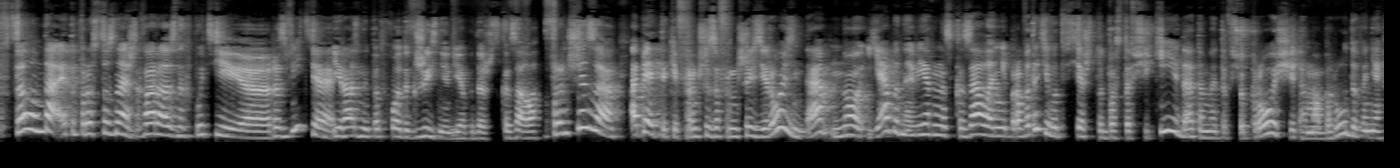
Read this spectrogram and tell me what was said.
в целом, да, это просто, знаешь, два разных пути э, развития и разные подходы к жизни, я бы даже сказала. Франшиза, опять-таки, франшиза франшизе рознь, да, но я бы, наверное, сказала не про вот эти вот все, что поставщики, да, там это все проще, там оборудование.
